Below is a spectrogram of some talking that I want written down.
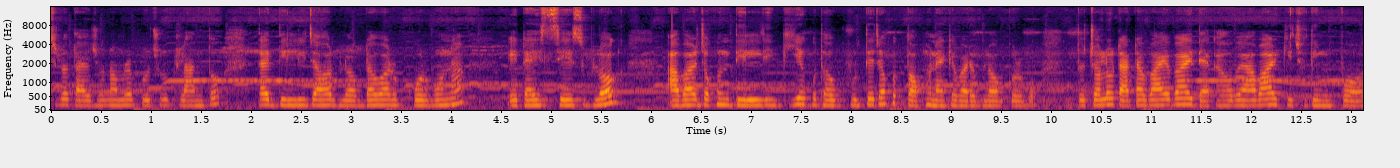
ছিল, তাই জন্য আমরা প্রচুর ক্লান্ত। তাই দিল্লি যাওয়ার ব্লগটাও আর করব না, এটাই শেষ ব্লগ আবার যখন দিল্লি গিয়ে কোথাও ঘুরতে যাব, তখন একেবারে ব্লগ করব। তো চলো টাটা বাই বাই দেখা হবে আবার কিছুদিন পর।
